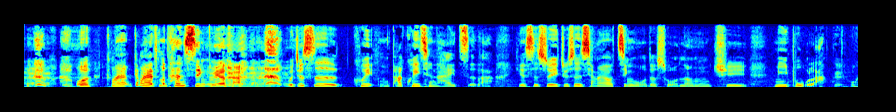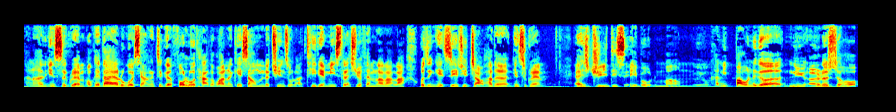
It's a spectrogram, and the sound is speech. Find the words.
我干嘛干嘛要这么贪心？没有啦，我就是亏怕亏欠孩子啦，也是，所以就是想要尽我的所能去弥补啦。对我看到他的 Instagram，OK，、大家如果想这个 follow 他的话呢，可以上我们的群组啦，t 点 me slash fm 啦啦啦，或者你可以直接去找他的 Instagram。SG disabled mom，对我看你抱那个女儿的时候，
